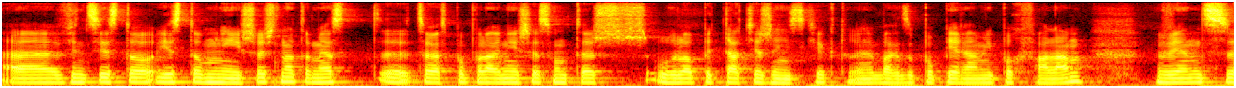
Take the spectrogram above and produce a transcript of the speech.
e, więc jest to, jest to mniejszość. Natomiast e, coraz popularniejsze są też urlopy tacierzyńskie, które bardzo popieram i pochwalam. Więc e,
